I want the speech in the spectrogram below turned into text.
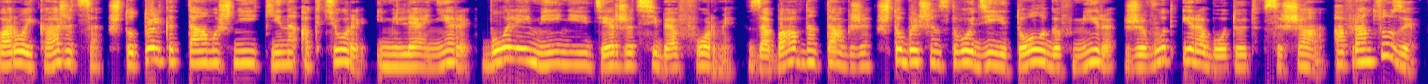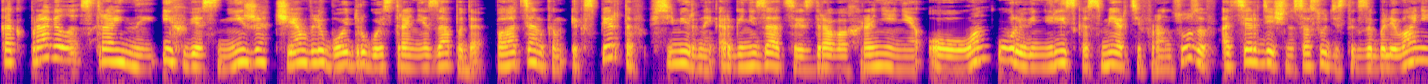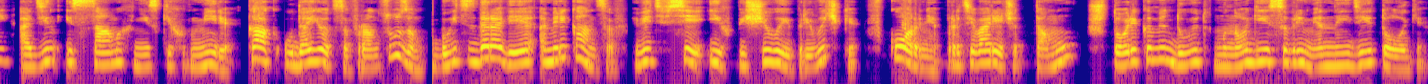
Порой кажется, что только тамошние киноактеры и миллионеры более-менее держат себя в форме. Забавно также, что большинство диетологов мира живут и работают в США, а французы, как правило, стройны, их вес ниже, чем в любой другой стране Запада. По оценкам экспертов Всемирной организации здравоохранения ООН, уровень риска смерти французов от сердечно-сосудистых заболеваний один из самых низких в мире. Как удается французам быть здоровее американцев? Ведь все их пищевые привычки в корне противоречат тому, что рекомендуют многие современные диетологи.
